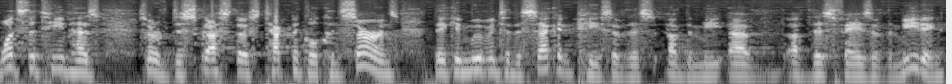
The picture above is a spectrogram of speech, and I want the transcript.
Once the team has sort of discussed those technical concerns, they can move into the second piece of this of the meet of, of this phase of the meeting,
